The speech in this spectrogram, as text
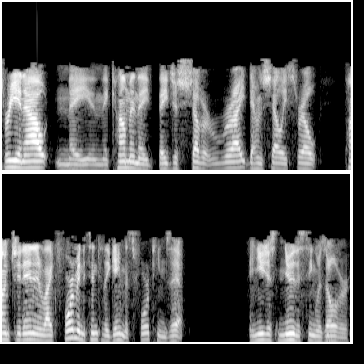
three and out, and they and they come and they they just shove it right down Shelley's throat punch it in, and like four minutes into the game, it's 14 zip, and you just knew this thing was over.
